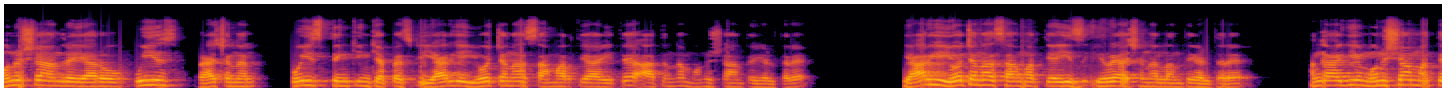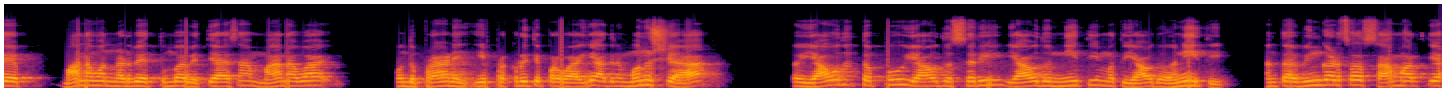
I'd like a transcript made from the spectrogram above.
ಮನುಷ್ಯ ಅಂದ್ರೆ ಯಾರು? Who is rational who is thinking capacity ಯಾರಿಗೆ ಯೋಚನಾ ಸಾಮರ್ಥ್ಯ ಐತೆ ಆತನ್ನ ಮನುಷ್ಯ ಅಂತ ಹೇಳ್ತಾರೆ. ಯಾರಿಗೆ ಯೋಚನಾ ಸಾಮರ್ಥ್ಯ ಇಸ್ ಇರ್ಯಾಷನಲ್ ಅಂತ ಹೇಳ್ತಾರೆ. ಹಂಗಾಗಿ ಮನುಷ್ಯ ಮತ್ತೆ ಮಾನವನ ನಡುವೆ ತುಂಬಾ ವ್ಯತ್ಯಾಸ. ಮಾನವ ಒಂದು ಪ್ರಾಣಿ ಈ ಪ್ರಕೃತಿ ಪರವಾಗಿ ಅದನ್ನ ಮನುಷ್ಯ, ಯಾವುದು ತಪ್ಪು, ಯಾವುದು ಸರಿ, ಯಾವುದು ನೀತಿ ಮತ್ತು ಯಾವುದು ಅನೀತಿ ಅಂತ ವಿಂಗಡಿಸೋ ಸಾಮರ್ಥ್ಯ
